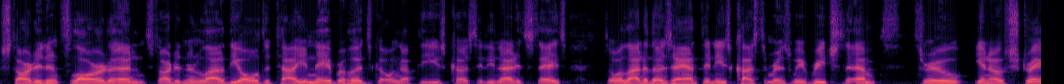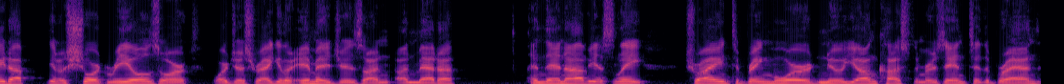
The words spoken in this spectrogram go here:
started in Florida and started in a lot of the old Italian neighborhoods going up the east coast of the United States. So a lot of those Anthony's customers, we've reached them through you know straight up you know short reels or or just regular images on on Meta. And then obviously trying to bring more new young customers into the brand.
